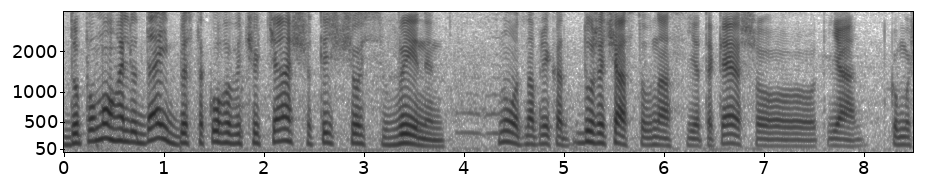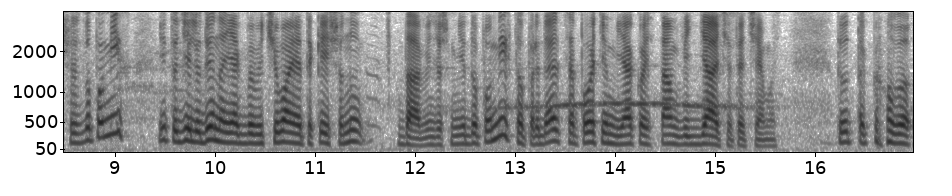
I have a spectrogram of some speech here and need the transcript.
допомога людей без такого відчуття, що ти щось винен. Ну, от, наприклад, дуже часто в нас є таке, що от я комусь щось допоміг, і тоді людина якби відчуває такий, що ну да, він же ж мені допоміг, то прийдеться потім якось там віддячити чимось. Тут такого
